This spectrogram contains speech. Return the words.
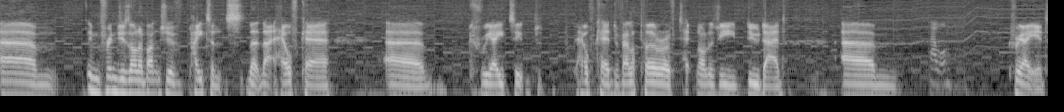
um, infringes on a bunch of patents that that healthcare uh, creative healthcare developer of technology doodad um, That one. created.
